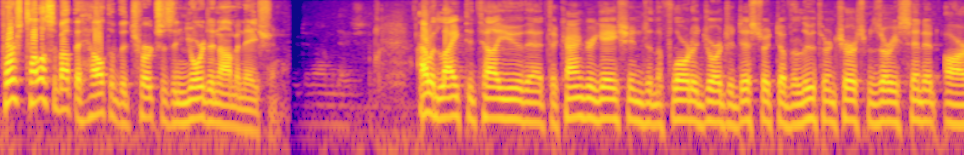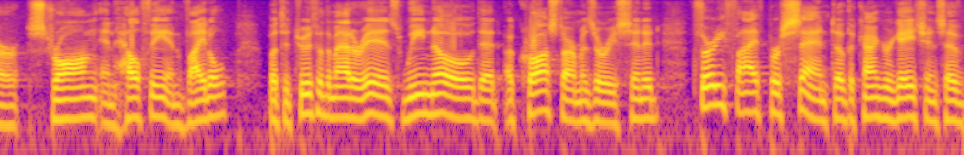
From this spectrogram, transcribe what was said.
First, tell us about the health of the churches in your denomination. I would like to tell you that the congregations in the Florida Georgia District of the Lutheran Church Missouri Synod are strong and healthy and vital. But the truth of the matter is, we know that across our Missouri Synod, 35% of the congregations have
